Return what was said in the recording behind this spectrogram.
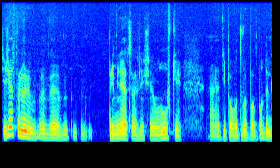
Сейчас при- применяются различные уловки. Э, типа вот вы подали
